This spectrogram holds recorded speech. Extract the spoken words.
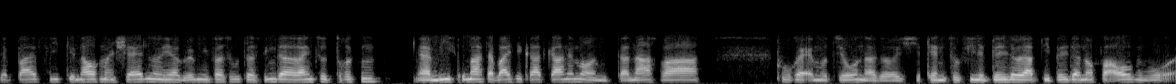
der Ball fliegt genau auf meinen Schädel und ich habe irgendwie versucht, das Ding da reinzudrücken. Ja, wie gemacht habe, weiß ich gerade gar nicht mehr und danach war pure Emotion. Also ich kenne so viele Bilder oder habe die Bilder noch vor Augen, wo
